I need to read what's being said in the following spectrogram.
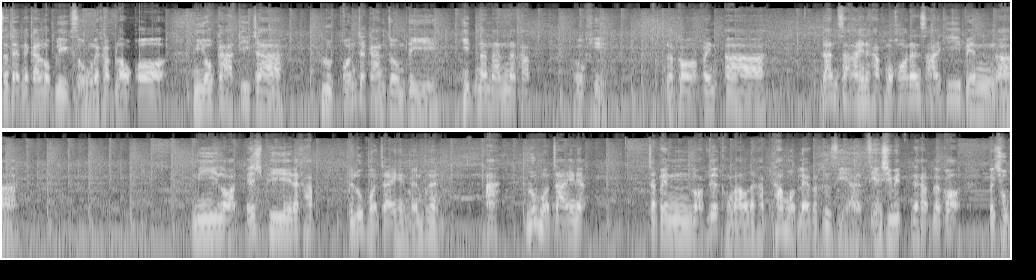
สเตตในการหลบหลีกสูงนะครับเราก็มีโอกาสที่จะหลุดพ้นจากการโจมตีฮิตนั้นๆนะครับโอเค แล้วก็เป็นอ่าด้านซ้ายนะครับหัวข้อด้านซ้ายที่เป็นอ่า มีหลอด HP นะครับเป็นรูปหัวใจเห็นไหมเพื่อนอะรูปหัวใจเนี่ยจะเป็นหลอดเลือดของเรานะครับ ถ้าหมดแล้วก็คือเสียเสียชีวิตนะครับ แล้วก็ไปชุบ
